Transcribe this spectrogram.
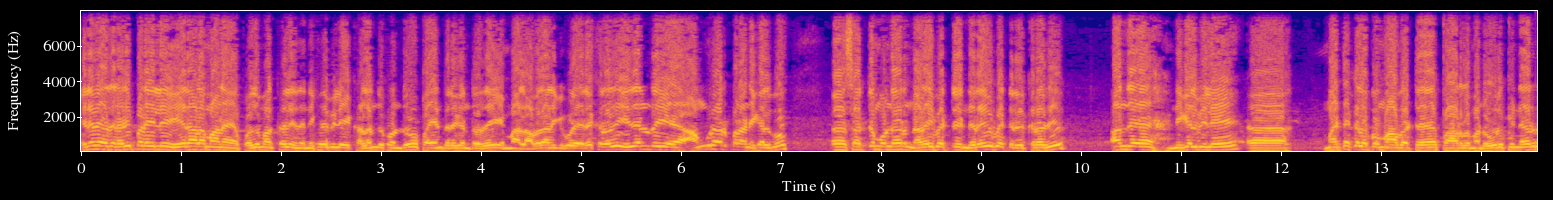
எனவே அதன் அடிப்படையில் ஏராளமான பொதுமக்கள் இந்த நிகழ்விலே கலந்து கொண்டு பயன்பெறுகின்றதை எம்மால் அவதானிக்க கூட இருக்கிறது. இதனுடைய அங்குரார்ப்பண நிகழ்வு சற்று முன்னர் நடைபெற்று நிறைவு பெற்றிருக்கிறது. அந்த நிகழ்விலே மட்டக்களப்பு மாவட்ட பாராளுமன்ற உறுப்பினர்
